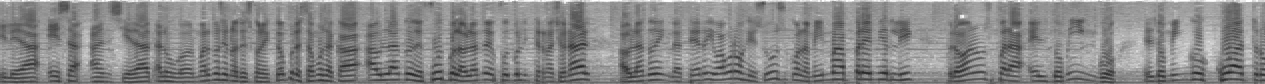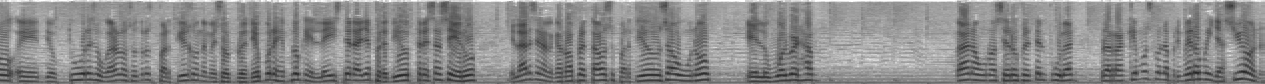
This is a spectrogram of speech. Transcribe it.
y le da esa ansiedad al jugador. Marco se nos desconectó, pero estamos acá hablando de fútbol, hablando de fútbol internacional, hablando de Inglaterra y vámonos Jesús con la misma Premier League, pero vamos para el domingo. El domingo 4 eh, de octubre se jugaron los otros partidos donde me sorprendió, por ejemplo, que el Leicester haya perdido 3 a 0, el Arsenal ganó apretado su partido 2 a 1, el Wolverhampton gana 1 a 0 frente al Fulham, pero arranquemos con la primera humillación.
